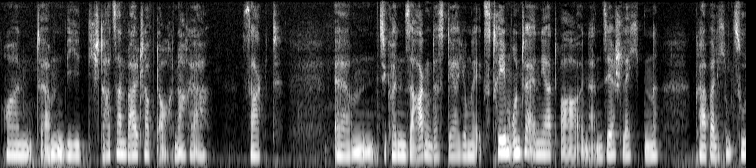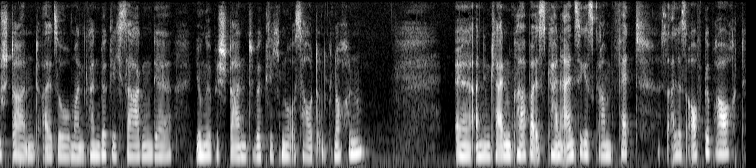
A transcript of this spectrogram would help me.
Und ähm, wie die Staatsanwaltschaft auch nachher sagt, ähm, sie können sagen, dass der Junge extrem unterernährt war, in einem sehr schlechten körperlichen Zustand. Also man kann wirklich sagen, der Junge bestand wirklich nur aus Haut und Knochen. Äh, an dem kleinen Körper ist kein einziges Gramm Fett, ist alles aufgebraucht,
